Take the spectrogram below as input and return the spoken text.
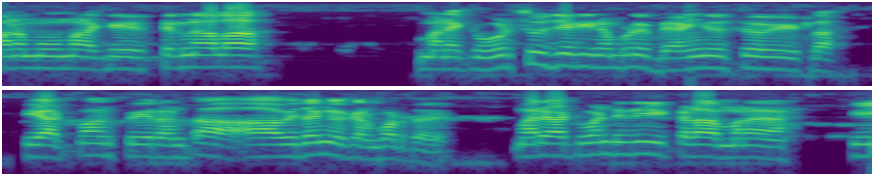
మనము మనకి తిరునాల మనకి ఉడుసులు జరిగినప్పుడు బ్యాంగిల్స్ ఇట్లా ఈ అట్మాస్ఫియర్ అంతా ఆ విధంగా కనపడుతుంది. మరి అటువంటిది ఇక్కడ మన ఈ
